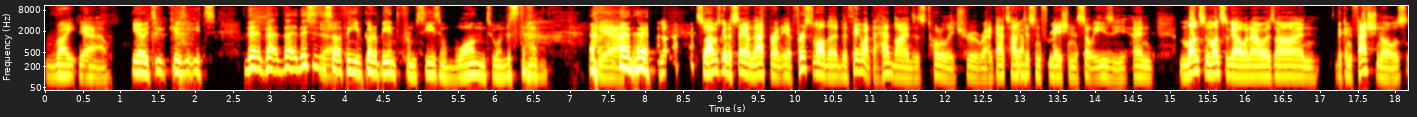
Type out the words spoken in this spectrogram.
right yeah. now. You know, it's because it's that, that, that this is the yeah. sort of thing you've got to be in from season one to understand. Yeah. no, so I was going to say on that front, yeah. First of all, the the thing about the headlines is totally true, right? That's how yeah. disinformation is so easy. And months and months ago, when I was on the confessionals,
